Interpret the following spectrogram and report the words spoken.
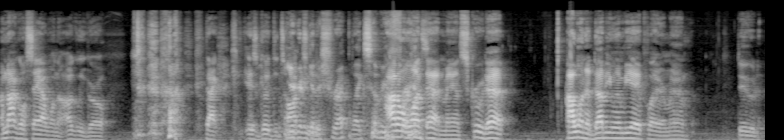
I'm not gonna say I want an ugly girl. that is good to talk You're gonna to. get a Shrek like some of your I don't friends. want that, man. Screw that. I want a WNBA player, man. Dude,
